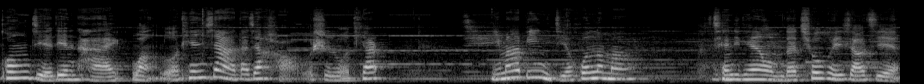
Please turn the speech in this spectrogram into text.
空姐电台网罗天下，大家好，我是罗天儿。你妈逼你结婚了吗？前几天我们的秋葵小姐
